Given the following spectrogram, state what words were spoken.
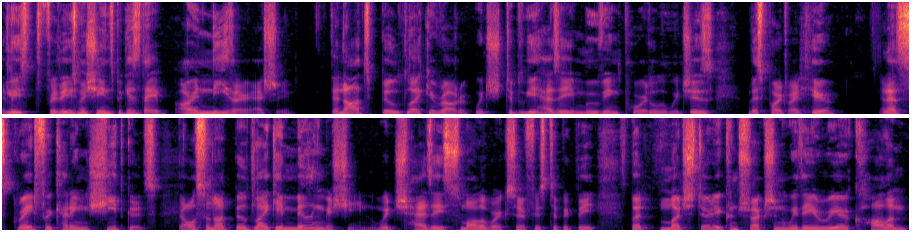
at least for these machines, because they are neither actually. They're not built like a router, which typically has a moving portal, which is this part right here, and that's great for cutting sheet goods. They're also not built like a milling machine, which has a smaller work surface typically, but much sturdier construction with a rear column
